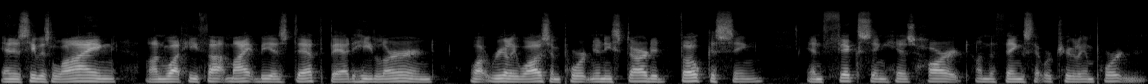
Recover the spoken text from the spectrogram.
And as he was lying on what he thought might be his deathbed, he learned what really was important and he started focusing and fixing his heart on the things that were truly important.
